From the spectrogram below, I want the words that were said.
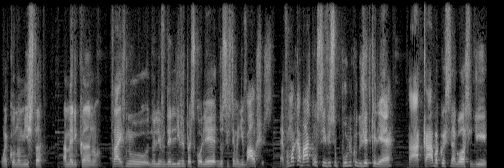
um economista americano, traz no, no livro dele Livre para Escolher do sistema de vouchers? É, vamos acabar com o serviço público do jeito que ele é, tá? Acaba com esse negócio de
